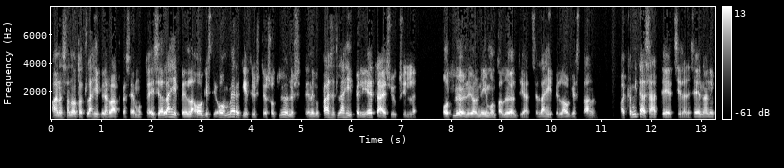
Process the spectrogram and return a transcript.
aina sanotaan, että lähipeli ratkaisee, mutta ei siellä lähipelillä oikeasti ole merkitystä, jos olet lyönyt ennen kuin pääset lähipeli etäisyyksille – oot lyönyt jo niin monta lyöntiä, että se lähipillä oikeastaan, vaikka mitä sä teet sillä, niin se ei enää niin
